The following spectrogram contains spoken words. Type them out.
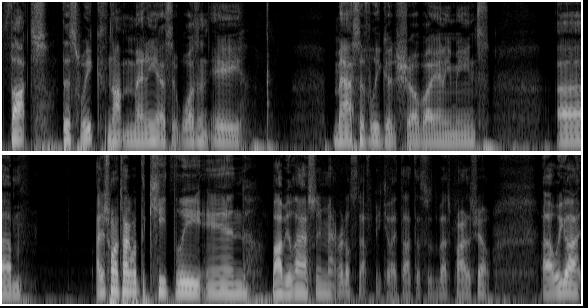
thoughts this week. Not many, as it wasn't a massively good show by any means. Um, I just want to talk about the Keith Lee and Bobby Lashley and Matt Riddle stuff because I thought this was the best part of the show. Uh, we got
